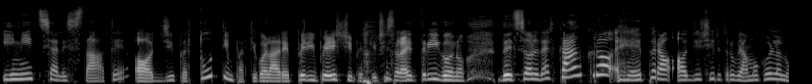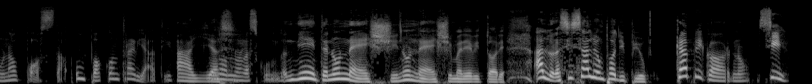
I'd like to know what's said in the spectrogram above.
inizia l'estate, oggi per tutti, in particolare per i pesci perché ci sarà il trigono del Sole del Cancro, e però oggi ci ritroviamo con la Luna opposta, un po' contrariati. Aia, non sì. lo nascondo. Niente, non ne esci, non ne esci Maria Vittoria. Allora, si sale un po' di più. Capricorno, sì.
